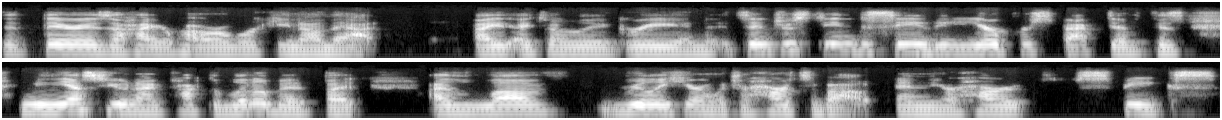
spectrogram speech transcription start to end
that there is a higher power working on that I, I, totally agree. And it's interesting to see the your perspective because I mean, yes, you and I've talked a little bit, but I love really hearing what your heart's about and your heart speaks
